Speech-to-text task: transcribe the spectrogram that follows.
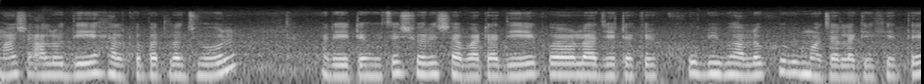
মাছ, আলু দিয়ে হালকা পাতলা ঝোল। আর এটা হচ্ছে সরিষা বাটা দিয়ে করলা, যেটাকে খুবই ভালো, খুবই মজা লাগে খেতে।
